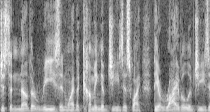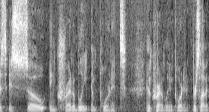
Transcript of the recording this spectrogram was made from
just another reason why the coming of Jesus, why the arrival of Jesus is so incredibly important. Incredibly important. Verse 11.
